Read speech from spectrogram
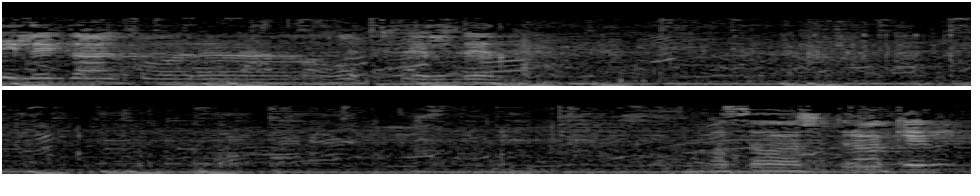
tillegg der for uh, hoppspillen din. Massasjedraken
